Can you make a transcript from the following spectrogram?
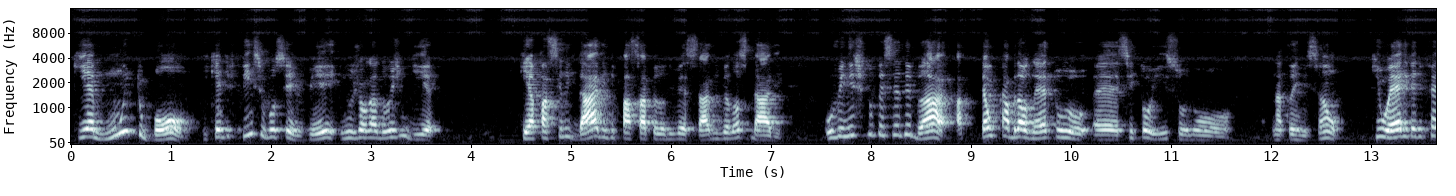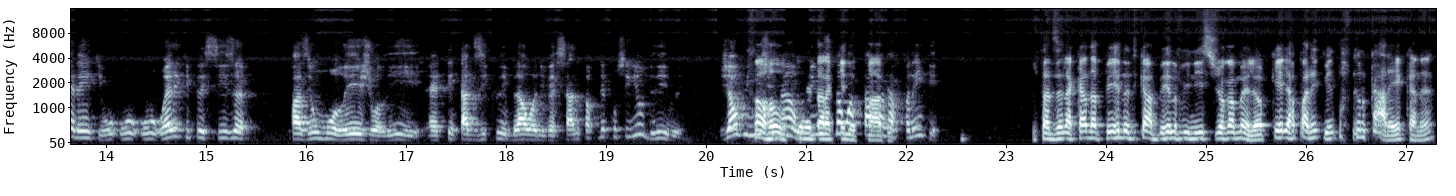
que é muito bom e que é difícil você ver no jogador hoje em dia, que é a facilidade de passar pelo adversário em velocidade. O Vinícius não precisa driblar. Até o Cabral Neto é, citou isso no, na transmissão, que o Eric é diferente. O, o, o Eric precisa fazer um molejo ali, é, tentar desequilibrar o adversário para poder conseguir o drible. Já o Vinícius não, o Vinícius dá uma tapa na frente. Ele está dizendo a cada perda de cabelo o Vinícius joga melhor, porque ele aparentemente está ficando careca, né?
